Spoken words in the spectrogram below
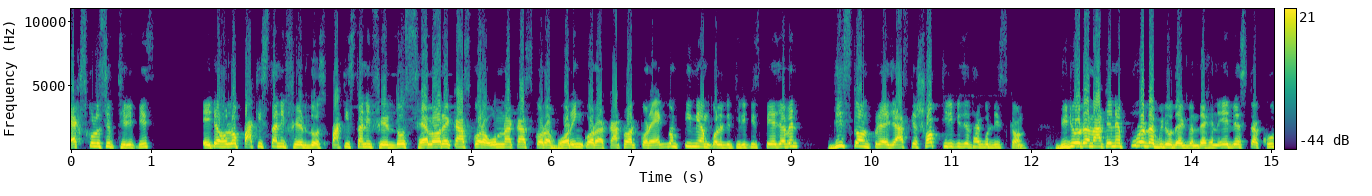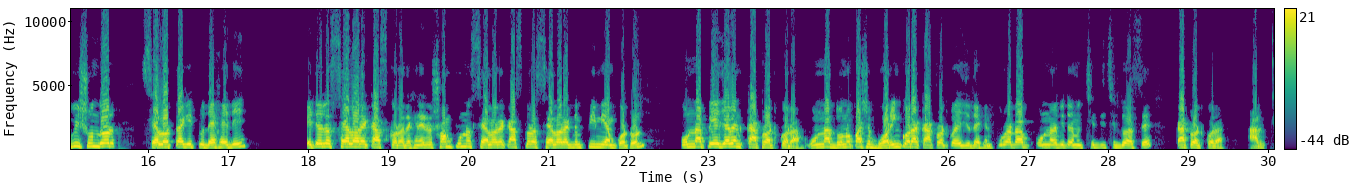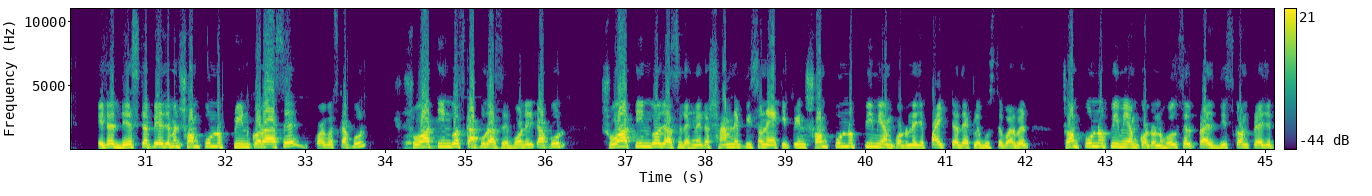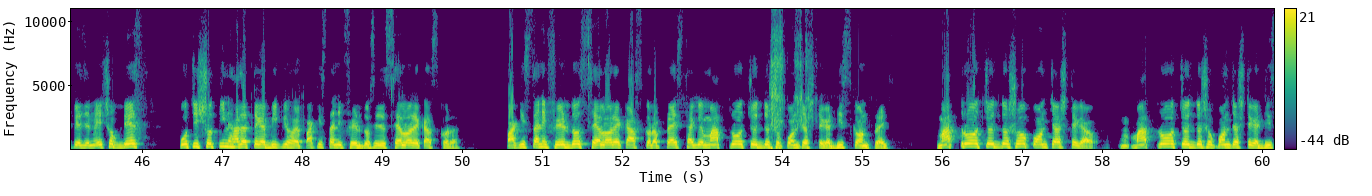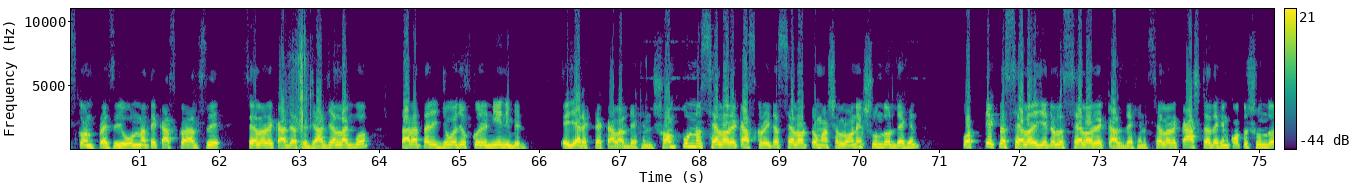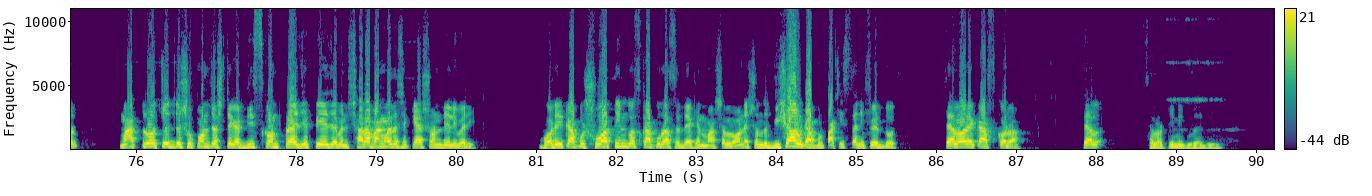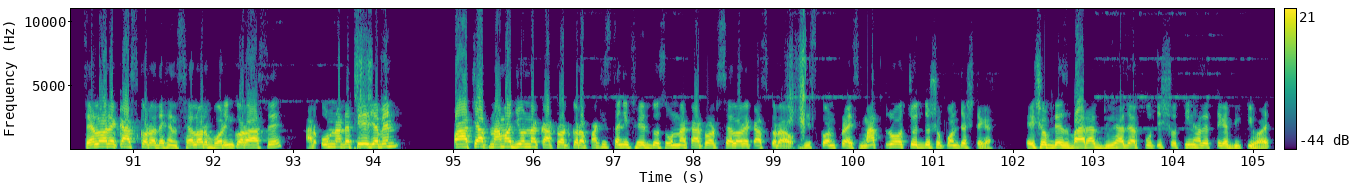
এক্সক্লুসিভ থ্রি পিস এটা হলো পাকিস্তানি ফেরদোস। পাকিস্তানি ফেরদোস সেলরে কাজ করা অন্য কাজ করা বোরিং করা কাটওয়াট করা, একদম প্রিমিয়াম কোয়ালিটি থ্রি পিস পেয়ে যাবেন। ডিসকাউন্ট প্রাইজে আজকে সব থ্রি পিসে থাকবে ডিসকাউন্ট ভিডিওটা না টেনে পুরোটা ভিডিও দেখবেন। দেখেন, এই ড্রেসটা খুবই সুন্দর। সেলরটাকে একটু দেখাই দিই। এটা হলো সেলরে কাজ করা। দেখেন, এটা সম্পূর্ণ সেলরে কাজ করা। সেলর একদম প্রিমিয়াম কটন ওন্না পেয়ে যাবেন কাটওয়াট করা। ওন্না দোনো পাশে বোরিং করা কাটওয়াট করা। এই যে দেখেন, পুরোটা ওন্নার ভিতরে আমি ছিদ্র ছিদ্র আছে কাটওয়াট করা। আর এটা ড্রেসটা পেয়ে যাবেন সম্পূর্ণ প্রিন্ট করা আছে। কয় গজ কাপড়? সোয়া তিন গজ কাপড় আছে বডির কাপড়। সোয়া তিন গজ আছে। দেখেন, এটা সামনে পিছনে একই প্রিন্ট সম্পূর্ণ প্রিমিয়াম কটন এই যে পাইপটা দেখলে বুঝতে পারবেন। সম্পূর্ণ premium cotton wholesale price discount প্রাইসে পেয়ে যাবেন। এইসব ড্রেস পঁচিশশো, তিন হাজার টাকা বিক্রি হয় পাকিস্তানি ফেরদোস, এই যে সেলরে কাজ করা। পাকিস্তানি ফেরদোস সেলরে কাজ করা। প্রাইস থাকবে মাত্র চোদ্দশো পঞ্চাশ টাকা ডিসকাউন্ট প্রাইস মাত্র চোদ্দশো পঞ্চাশ টাকা, মাত্র চোদ্দশো পঞ্চাশ টাকা ডিসকাউন্ট প্রাইস এই যে ওনাতে কাজ করা আছে, সেলরে কাজ আছে, যার যার লাগবো, তাড়াতাড়ি যোগাযোগ করে নিয়ে নিবেন। এই যে আরেকটা কালার দেখেন, সম্পূর্ণ সেলরে কাজ করে। এটা সেলরটা মার্শাল অনেক সুন্দর দেখেন। প্রত্যেকটা সেলরে, যেটা হলো সেলরের কাজ, দেখেন, সেলরের কাজটা দেখেন কত সুন্দর। মাত্র চোদ্দশো পঞ্চাশ টাকা ডিসকাউন্ট প্রাইজে পেয়ে যাবেন সারা বাংলাদেশে ক্যাশ অন ডেলিভারি বডির কাপড়, সোয়া তিন গজ কাপড় আছে, দেখেন মার্শাল অনেক সুন্দর, বিশাল কাপড়, পাকিস্তানি ফেরদোস। সেলরে কাজ করা। সেল, সেলর টিমে ঘুরাই দিন। সেলরে কাজ করা, দেখেন, সেলর বোরিং করা আছে, আর ওন্নাটা পেয়ে যাবেন পাঁচ নামাজি ওন্না কাটওয়াট করা, পাকিস্তানি ফেরদোস ওন্না কাটওয়াট সেলরে কাজ করা ডিসকাউন্ট প্রাইস মাত্র চোদ্দশো পঞ্চাশ টাকা। এইসব ড্রেস বাইর হাত দুই হাজার, পঁচিশশো, তিন হাজার টাকা বিক্রি হয়।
